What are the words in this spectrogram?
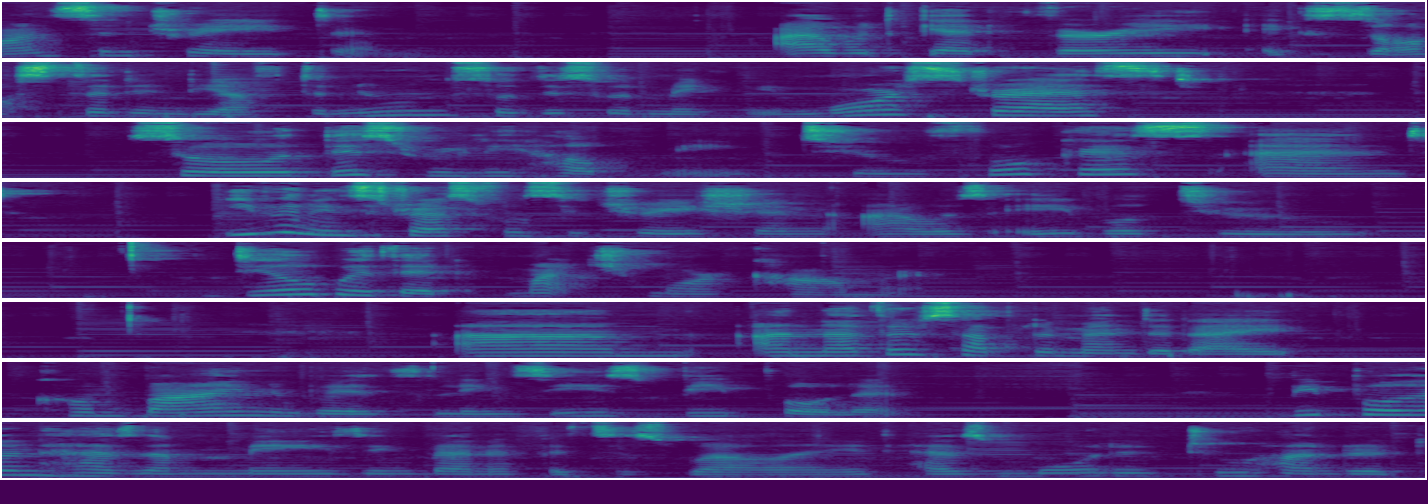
concentrate and I would get very exhausted in the afternoon so this would make me more stressed. So this really helped me to focus and even in stressful situation I was able to deal with it much more calmer. Um, another supplement that I combine with Lingzhi is bee pollen Bee pollen has amazing benefits as well, and it has more than 200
